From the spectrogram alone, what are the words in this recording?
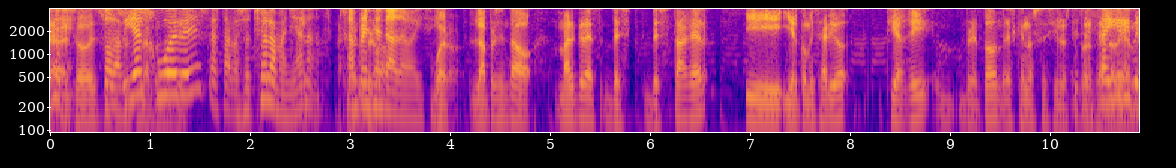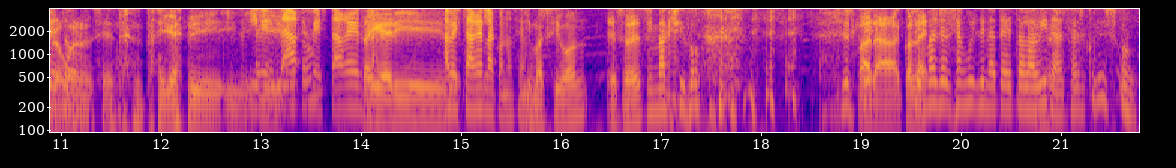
O sea, eso. eso es- Todavía eso es jueves hasta las 8 de la mañana. Lo han pero- presentado hoy, sí. Bueno, lo ha presentado Margaret Vest- Vestager y, y el comisario Thierry Breton. Es que no sé si lo estoy Es que es pronunciando bien, y pero Breton. bueno, sí, Tiger y, y, y Vesta- Vestager. Tiger y, A Vestager la conocemos. y Maximón, eso es. Sí, máximo. Es Para- con soy la- más del sándwich de nata de toda la vida. ¿Sabes cuáles son?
